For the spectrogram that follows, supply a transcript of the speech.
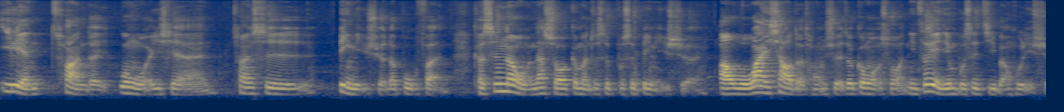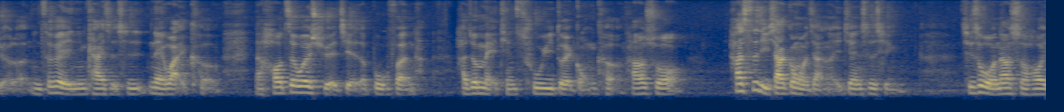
一连串的问我一些算是。病理学的部分，可是呢，我那时候根本就是不是病理学啊。我外校的同学就跟我说：“你这个已经不是基本护理学了，你这个已经开始是内外科。”然后这位学姐的部分，她就每天出一堆功课。她就说，她私底下跟我讲了一件事情，其实我那时候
